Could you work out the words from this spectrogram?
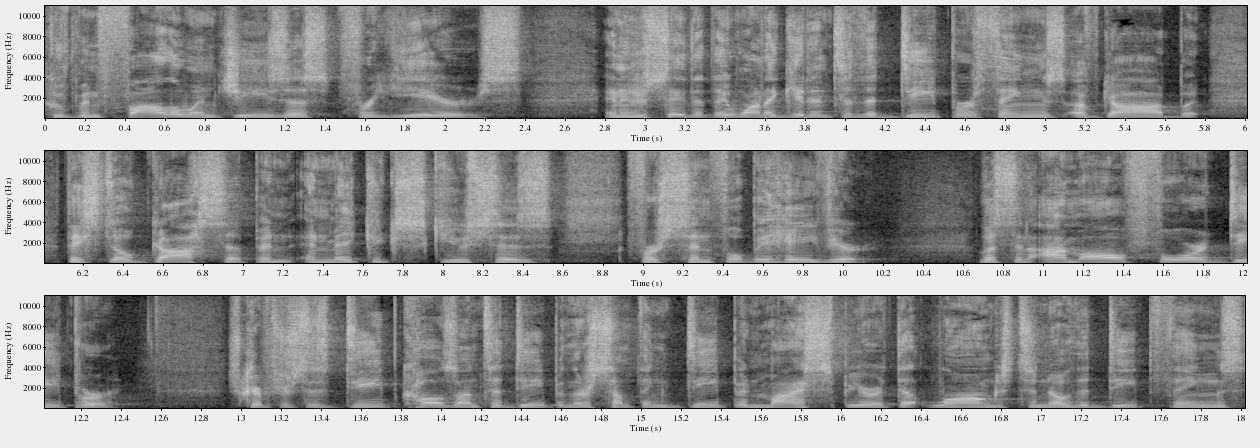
who've been following Jesus for years and who say that they want to get into the deeper things of God, but they still gossip and, and make excuses for sinful behavior. Listen, I'm all for deeper. Scripture says deep calls unto deep, and there's something deep in my spirit that longs to know the deep things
